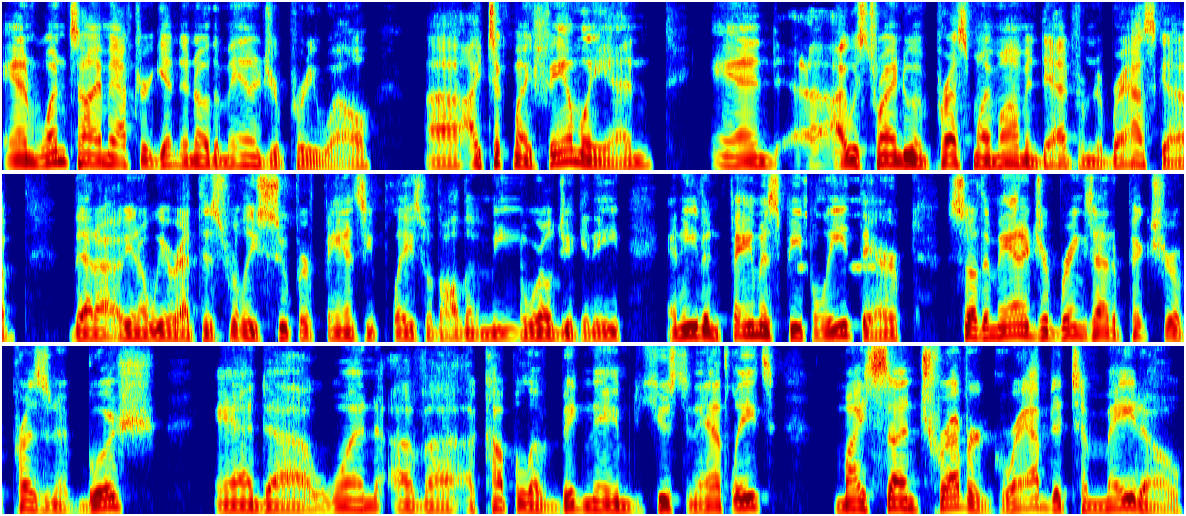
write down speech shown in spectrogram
And one time, after getting to know the manager pretty well, uh, I took my family in and uh, I was trying to impress my mom and dad from Nebraska that uh, you know we were at this really super fancy place with all the meat in the world you could eat and even famous people eat there. So the manager brings out a picture of president bush and uh, one of uh, a couple of big named houston athletes. My son trevor grabbed a tomato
